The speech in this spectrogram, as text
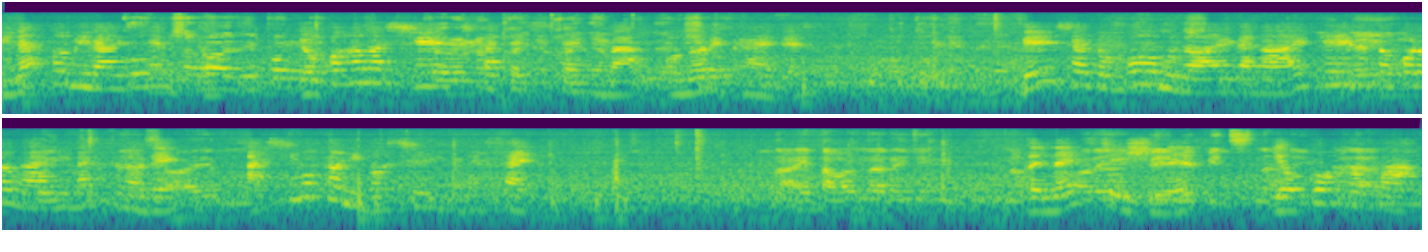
みなとみらい線と横浜市営地下鉄線はお乗り換えです電車とホームの間が空いているところがありますので足元にご注意ください。The next station is Yokohama.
